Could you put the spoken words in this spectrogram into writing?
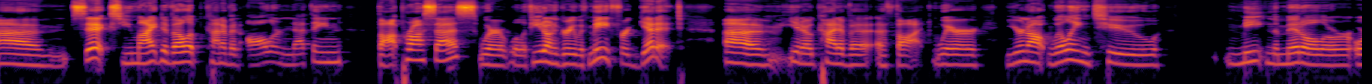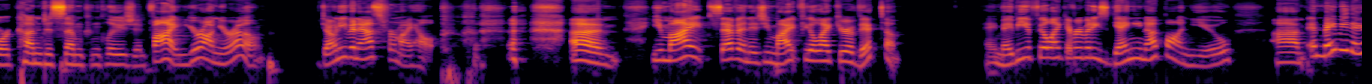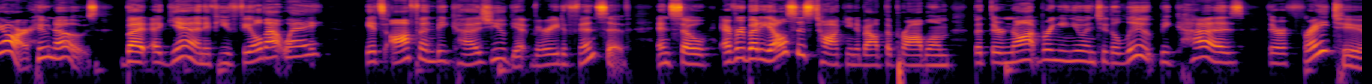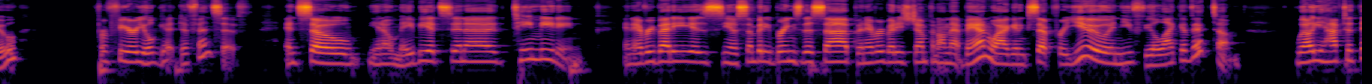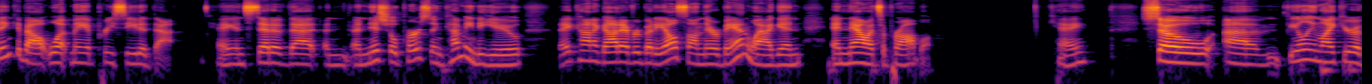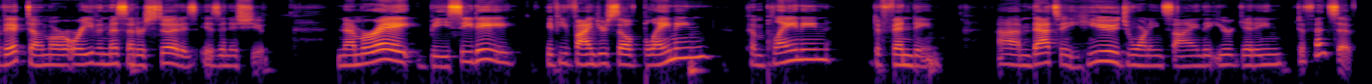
Um, six, you might develop kind of an all or nothing thought process where, well, if you don't agree with me, forget it. Um, you know, kind of a, a thought where you're not willing to meet in the middle or or come to some conclusion. Fine you're on your own. Don't even ask for my help. Um, you might seven is you might feel like you're a victim. Hey maybe you feel like everybody's ganging up on you um, and maybe they are who knows but again if you feel that way it's often because you get very defensive and so everybody else is talking about the problem but they're not bringing you into the loop because they're afraid to for fear you'll get defensive. And so, you know, maybe it's in a team meeting and everybody is, you know, somebody brings this up and everybody's jumping on that bandwagon except for you and you feel like a victim. Well, you have to think about what may have preceded that. Okay. Instead of that initial person coming to you, they kind of got everybody else on their bandwagon and now it's a problem. Okay. So, um, feeling like you're a victim or, or even misunderstood is, is an issue. Number eight, BCD. If you find yourself blaming, complaining, defending, um, that's a huge warning sign that you're getting defensive.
